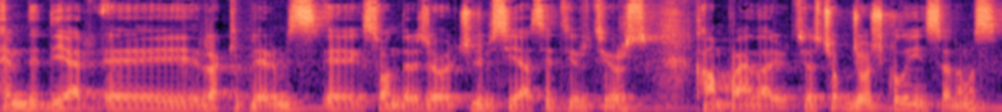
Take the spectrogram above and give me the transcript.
hem de diğer e, rakiplerimiz e, son derece ölçülü bir siyaset yürütüyoruz. Kampanyalar yürütüyoruz. Çok coşkulu insanımız.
